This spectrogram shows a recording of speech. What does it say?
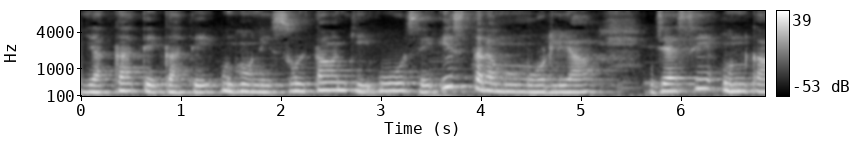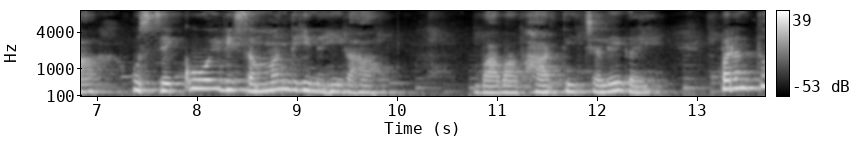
यह कहते कहते उन्होंने सुल्तान की ओर से इस तरह मुँह मोड़ लिया, जैसे उनका उससे कोई भी संबंध ही नहीं रहा हो। बाबा भारती चले गए, परंतु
